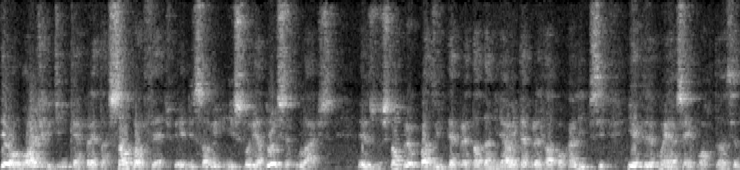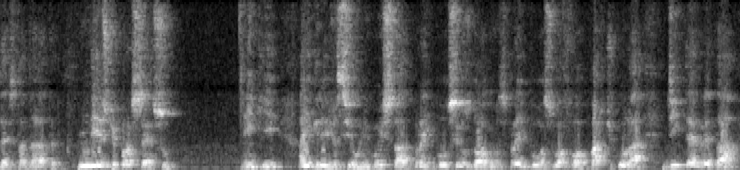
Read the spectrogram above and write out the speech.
teológica de interpretação profética. Eles são historiadores seculares. Eles não estão preocupados em interpretar Daniel, interpretar Apocalipse. E eles reconhecem a importância desta data neste processo em que a igreja se une com o Estado para impor seus dogmas, para impor a sua forma particular de interpretar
